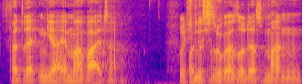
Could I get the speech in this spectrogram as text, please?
verdrecken ja immer weiter. Richtig. Und es ist sogar so, dass man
